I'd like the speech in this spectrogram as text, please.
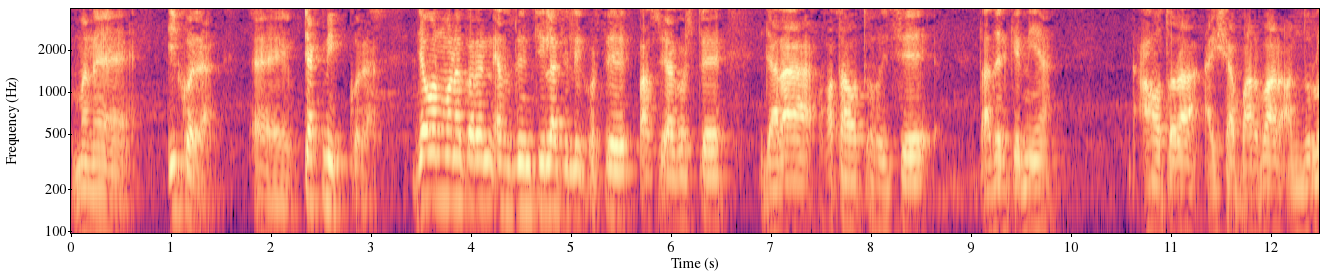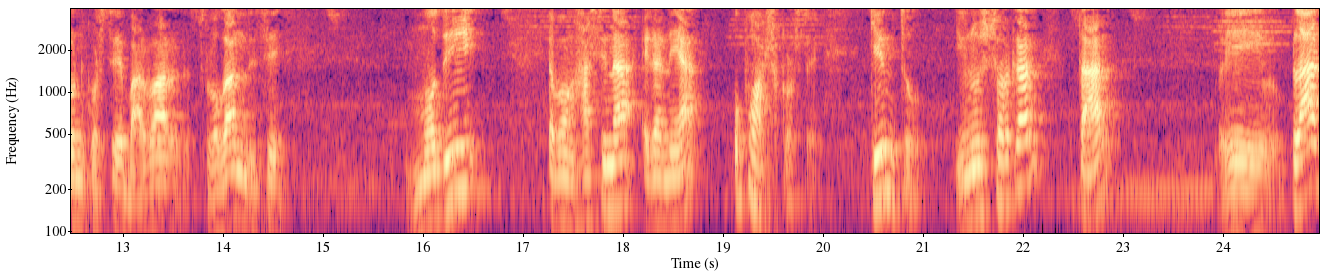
মানে ই করা টেকনিক করা। যেমন মনে করেন, এতদিন চিলাচিলি করছে পাঁচই আগস্টে, যারা হতাহত হয়েছে তাদেরকে নিয়ে আহতরা আইসা বারবার আন্দোলন করছে, বারবার স্লোগান দিছে মোদি এবং হাসিনা এটা নিয়ে উপহাস করছে। কিন্তু ইউনুস সরকার তার এই প্ল্যান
